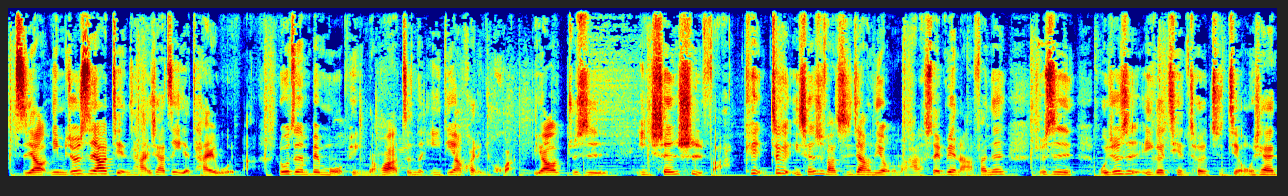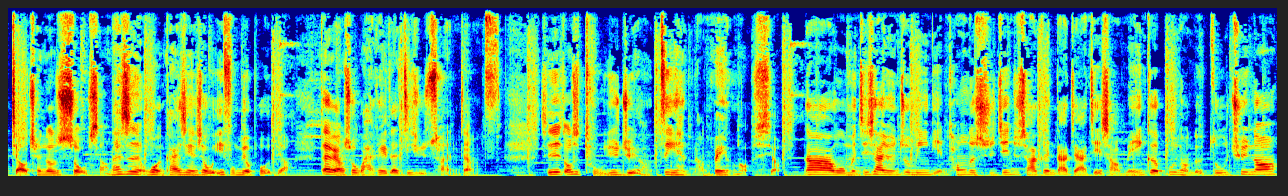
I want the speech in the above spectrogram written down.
只要你们就是要检查一下自己的胎纹啊。如果真的被磨平的话，真的一定要快点去换，不要就是。以身试法，可以这个以身试法是这样用的吗？哈，随便啦，反正就是我就是一个前车之鉴。我现在脚全都是受伤，但是我很开心的是，我衣服没有破掉，代表说我还可以再继续穿这样子。其实都是土，就觉得自己很狼狈，很好笑。那我们接下来原住民一点通的时间，就是要跟大家介绍每一个不同的族群哦。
